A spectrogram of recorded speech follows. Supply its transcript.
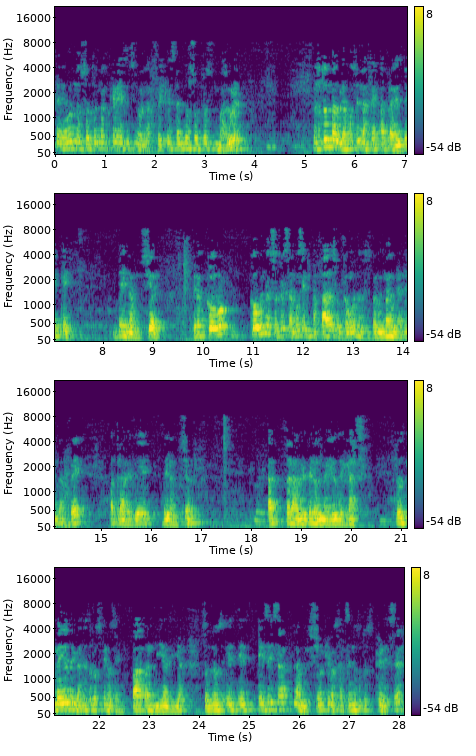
tenemos nosotros no crece, sino la fe que está en nosotros madura. Nosotros maduramos en la fe a través de qué? De la unción. Pero ¿cómo, cómo nosotros estamos empapados o cómo nosotros podemos madurar en la fe? A través de, de la unción. A través de los medios de gracia. Los medios de gracia son los que nos empapan día a día, son los, es, es, es esa la unción que nos hace nosotros crecer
